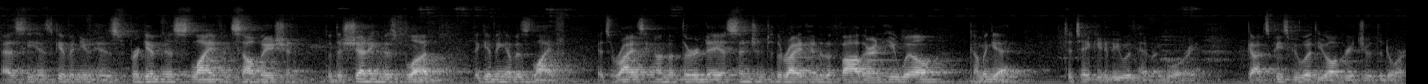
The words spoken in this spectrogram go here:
as He has given you His forgiveness, life, and salvation through the shedding of His blood, the giving of His life, its rising on the third day, ascension to the right hand of the Father, and He will come again to take you to be with Him in glory. God's peace be with you. I'll greet you at the door.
